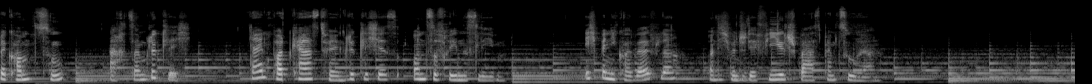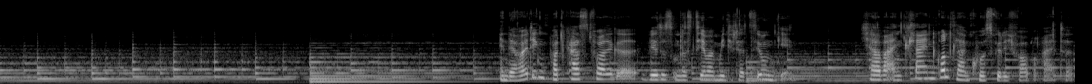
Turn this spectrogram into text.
willkommen zu Achtsam Glücklich, dein Podcast für ein glückliches und zufriedenes Leben. Ich bin Nicole Wölfle und ich wünsche dir viel Spaß beim Zuhören. In der heutigen Podcast-Folge wird es um das Thema Meditation gehen. Ich habe einen kleinen Grundlagenkurs für dich vorbereitet.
